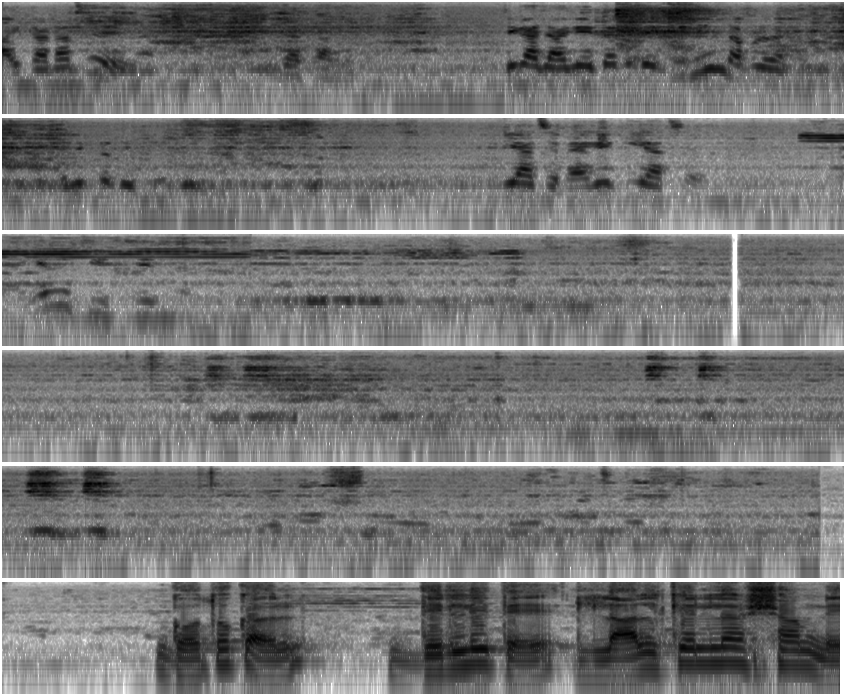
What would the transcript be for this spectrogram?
আই কার্ড আছে? দেখাবেন ঠিক আছে, আগে এটাকে দেখিয়ে নিন, তারপরে দেখাবেন এদিকটা দেখিয়ে আছে? ব্যাগে কি আছে। গতকাল দিল্লিতে লালকেল্লার সামনে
